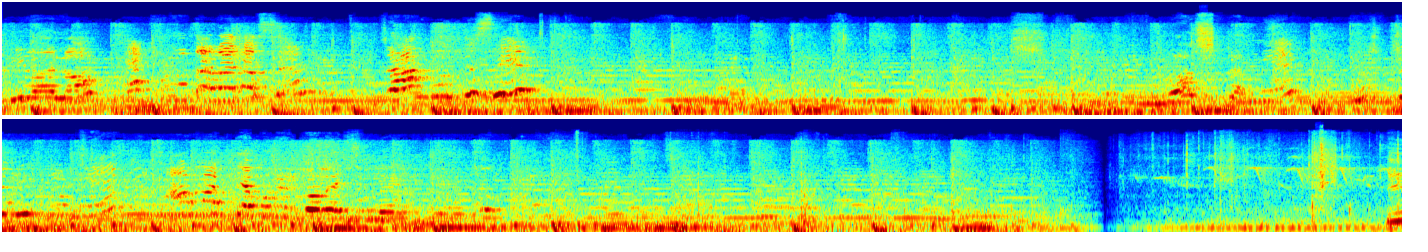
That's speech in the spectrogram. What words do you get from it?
কি হলো? এখনও দাঁড়ায় আছে যান বলতেছি। নষ্ট মেয়ে দুশ্চরিত্র মেয়ে আমার দেবরের গলায় ঝুলে কি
